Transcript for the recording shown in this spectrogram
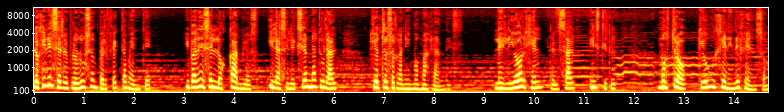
Los genes se reproducen perfectamente y padecen los cambios y la selección natural que otros organismos más grandes. Leslie Orgel del Salk Institute mostró que un gen indefenso,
